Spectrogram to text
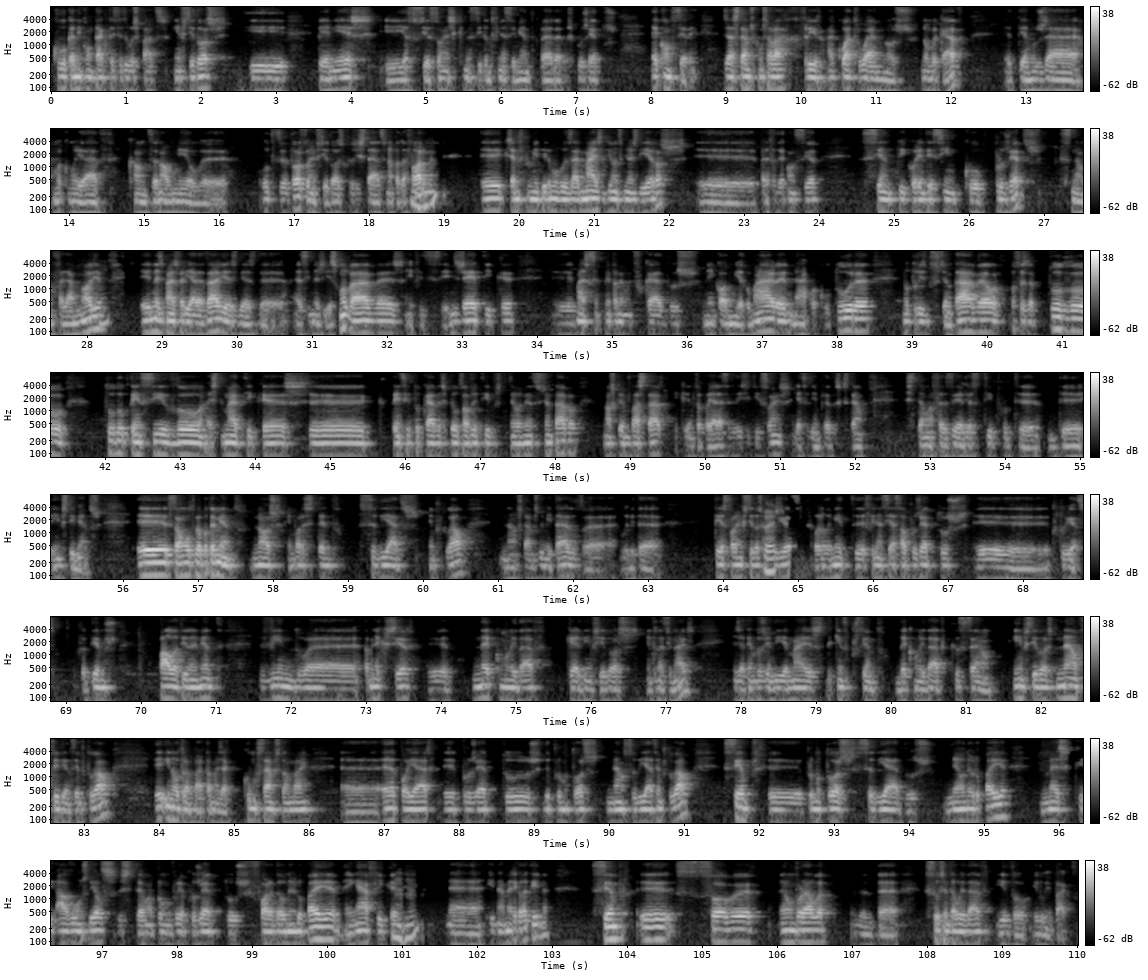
colocando em contacto estas duas partes, investidores e PMEs e associações que necessitam de financiamento para os projetos acontecerem. Já estamos, como estava a referir, há quatro anos no mercado. Temos já uma comunidade com 19 mil uh, utilizadores ou investidores registrados na plataforma, uhum. uh, que já nos permitiram mobilizar mais de 11 milhões de euros uh, para fazer acontecer 145 projetos, se não me falhar a memória, uhum nas mais variadas áreas, desde as energias renováveis, a eficiência energética, eh, mais recentemente também muito focados na economia do mar, na aquacultura, no turismo sustentável, ou seja, tudo tudo o que tem sido as temáticas eh, que têm sido tocadas pelos Objetivos de Desenvolvimento Sustentável, nós queremos lá estar e queremos apoiar essas instituições e essas empresas que estão, estão a fazer esse tipo de, de investimentos. Eh, só um último apontamento. Nós, embora estendo sediados em Portugal, não estamos limitados a, a ter só investidores pois. portugueses, ou no limite financiar só projetos eh, portugueses. Portanto, temos paulatinamente vindo a, também a crescer eh, na comunidade, quer de investidores internacionais. Já temos hoje em dia mais de 15% da comunidade que são investidores não residentes em Portugal e na outra parte também já começamos também uh, a apoiar uh, projetos de promotores não sediados em Portugal, sempre uh, promotores sediados na União Europeia, mas que alguns deles estão a promover projetos fora da União Europeia, em África uhum. na, e na América Latina, sempre sob a umbrella da sustentabilidade e do, e do impacto.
